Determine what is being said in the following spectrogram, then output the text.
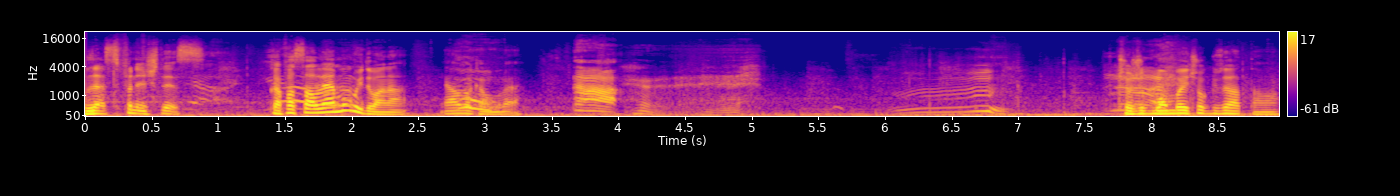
Let's finish this. Kafa sallayan bu muydu bana? Gel bakalım buraya. Çocuk bombayı çok güzel attı ama.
